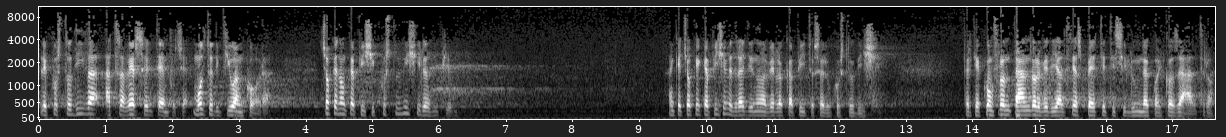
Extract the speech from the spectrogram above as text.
le custodiva attraverso il tempo, cioè molto di più ancora. Ciò che non capisci, custodiscilo di più. Anche ciò che capisci vedrai di non averlo capito se lo custodisci. perché confrontandole vedi altri aspetti e ti si illumina qualcos'altro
